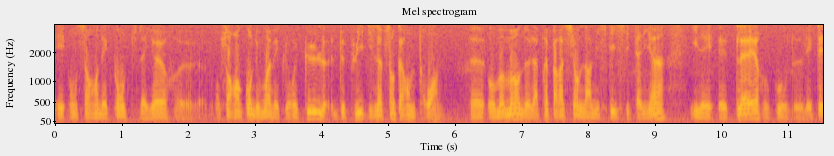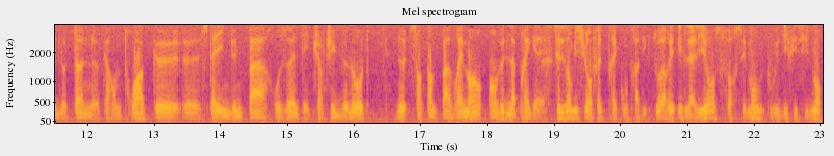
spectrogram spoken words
Et on s'en rendait compte d'ailleurs, euh, on s'en rend compte du moins avec le recul, depuis 1943. Euh, au moment de la préparation de l'armistice italien, il est clair au cours de l'été de l'automne 43 que Staline d'une part, Roosevelt et Churchill de l'autre ne s'entendent pas vraiment en vue de l'après-guerre. C'est des ambitions en fait très contradictoires et, l'alliance, forcément, ne pouvait difficilement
